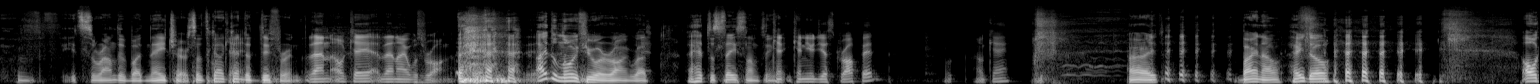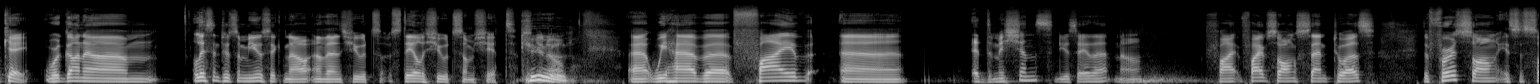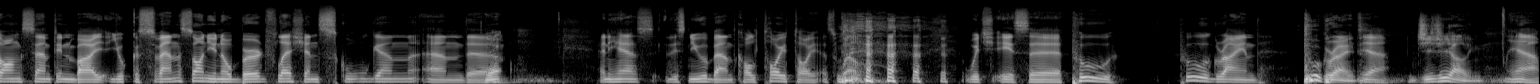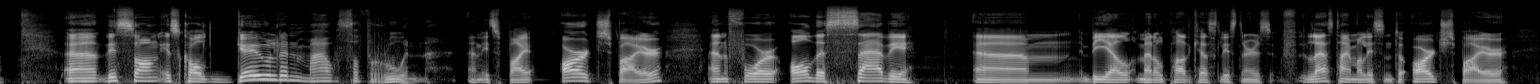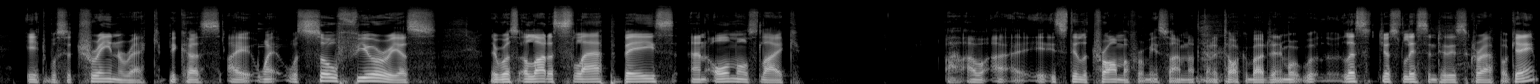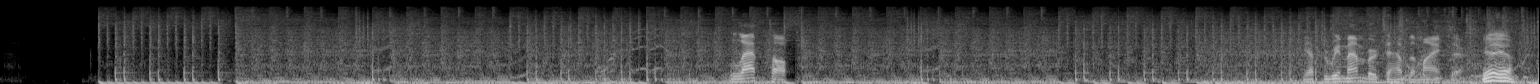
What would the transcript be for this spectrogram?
it's surrounded by nature, so it's kind of, Okay. kind of different. then okay, then I was wrong. I don't know if you were wrong, but I had to say something. can can you just drop it? Okay. All right, bye now. Hey, though. Okay, we're gonna um, listen to some music now and then shoot, still shoot some shit. you know? Cool. Uh, we have uh, five uh, admissions. Do you say that? No. Five five songs sent to us. The first song is a song sent in by Jocke Svensson. You know Birdflesh and Skogen, and uh, Yeah. and he has this new band called Toy Toy as well, which is uh, poo poo grind. Poo grind. Yeah. GG Allin. Yeah. Uh, this song is called Golden Mouth of Ruin, and it's by Archspire. And for all the savvy um, BL Metal podcast listeners, last time I listened to Archspire, it was a train wreck because I went, was so furious. There was a lot of slap bass and almost like I, I, it's still a trauma for me, so I'm not going to talk about it anymore. Let's just listen to this crap, okay? Laptop. You have to remember to have the mic there. Yeah, yeah.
